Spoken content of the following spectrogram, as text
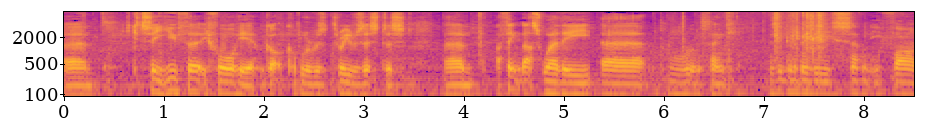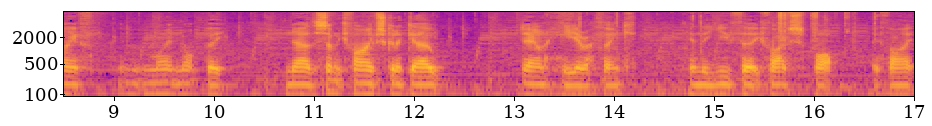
Um, you can see U34 here. We've got a couple of res three resistors. Um, I think that's where the uh, what do we think? Is it going to be the 75? It might not be. No, the 75 is going to go down here. I think in the U35 spot. If I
